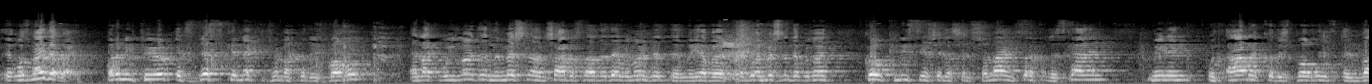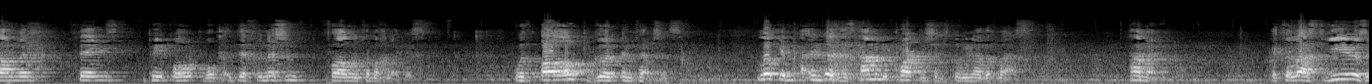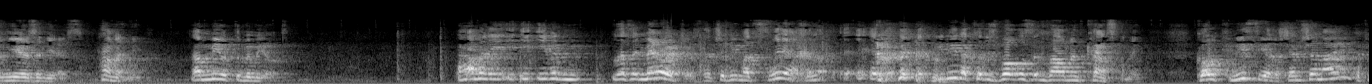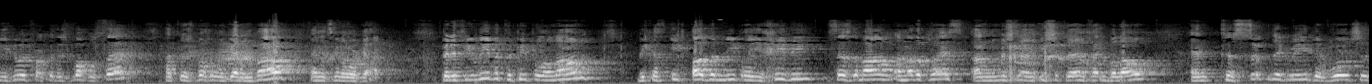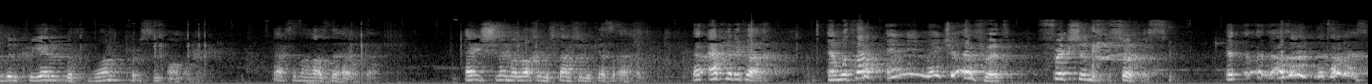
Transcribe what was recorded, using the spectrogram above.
It was made that way. What I mean, period, it's disconnected from HaKadosh Baruch Hu. And like we learned in the Mishnah on Shabbos the other day, we learned it, and we have a, a Mishnah that we learned, Kol Knisya Shel Hashem Shamayim, Sefer Niskayan, meaning without HaKadosh Baruch Hu's involvement, things, people will, by definition, fall into machlokes. With all good intentions. Look, in, in business, how many partnerships do we know that last? How many? It could last years and years and years. How many? A mute to mute. How many, even, let's say, marriages that should be matzliach? You need a Kodesh Baruch involvement constantly. Call Knessia L'Shem Shemayim. If you do it for Kodesh Baruch Hu's sake, HaKadosh will get involved, and it's going to work out. But if you leave it to people alone, because each other nibra yichidi, says the Mal another place, on the Mishnah Ishit Chaim below, and to a certain degree, the world should have been created with one person only. That's the Mahal's the Shem Echad. And without any major effort, frictions surface. It, uh, that's how it is.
